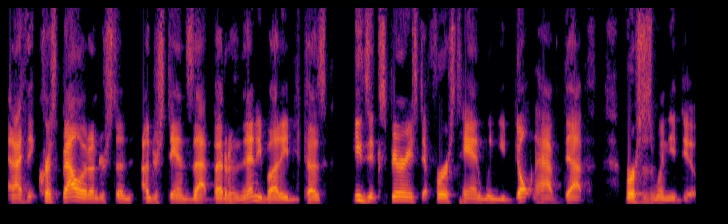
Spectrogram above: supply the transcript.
And I think Chris Ballard understand, understands that better than anybody because he's experienced it firsthand when you don't have depth versus when you do.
